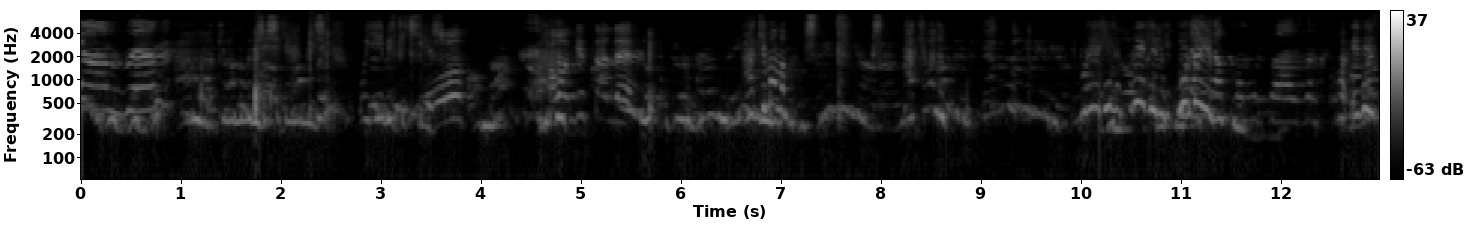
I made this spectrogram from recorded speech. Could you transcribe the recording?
lazım. Aa, hakim hanımın çişi gelmiş. Bu iyi bir fikir. Oh. Tamam git sen de. Hakim hanım. Şşt, şşt, hakim hanım. Buraya gelin, buraya gelin. Buradayım. Yapmamız lazım. Aa, evet.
